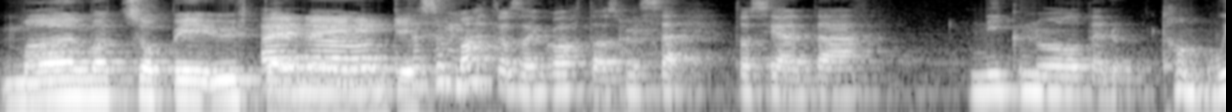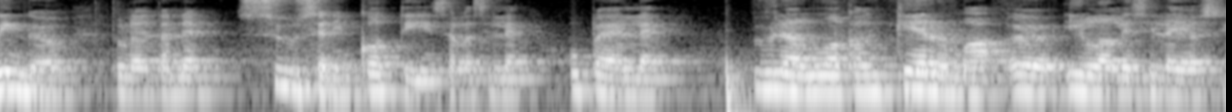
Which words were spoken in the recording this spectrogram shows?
maailmat sopii yhteen meininki. Tässä on mahtava kohtaus, missä tosiaan tämä Nick Nolte, Tom Wingo, tulee tänne Susanin kotiin sellaisille upeille yläluokan kerma ö, illallisille, jos,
